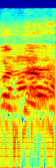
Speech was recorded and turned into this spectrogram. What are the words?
ಮಾಡ್ಕೊಂಡು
